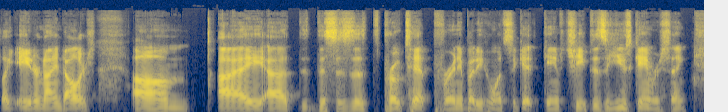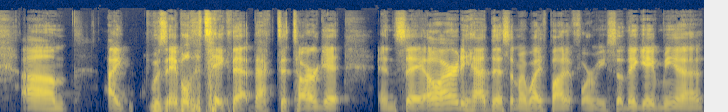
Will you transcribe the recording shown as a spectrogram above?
like eight or nine dollars. Um, I uh, th- this is a pro tip for anybody who wants to get games cheap. This is a used gamer thing. Um, I was able to take that back to Target and say, "Oh, I already had this, and my wife bought it for me." So they gave me a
